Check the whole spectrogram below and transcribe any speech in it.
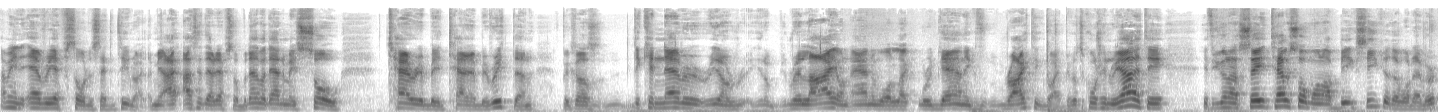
I mean every episode is set thing, right? I mean I, I said every episode, but that's why the anime is so terribly, terribly written because they can never, you know, you know, rely on animal like organic writing, right? Because of course in reality, if you're gonna say tell someone a big secret or whatever,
